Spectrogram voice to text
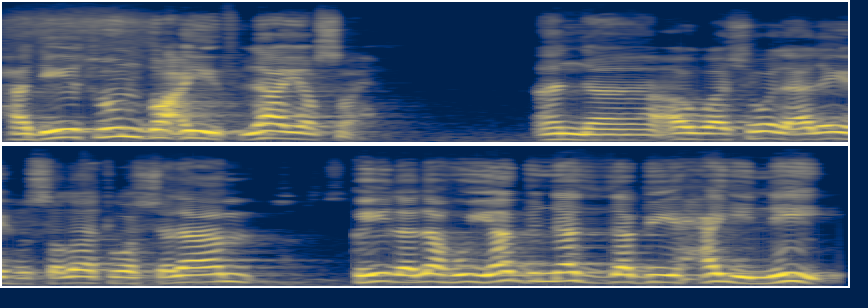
حديث ضعيف لا يصح. أن الرسول عليه الصلاة والسلام قيل له يا ابن الذبيحين.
